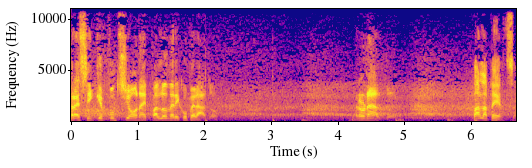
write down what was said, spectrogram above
Pressing che funziona e pallone recuperato. Ronaldo. Palla persa.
